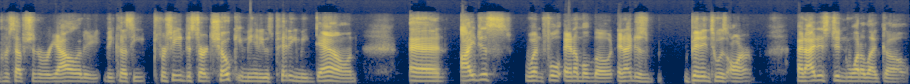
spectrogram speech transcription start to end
perception of reality because he proceeded to start choking me and he was pinning me down. And I just went full animal mode and I just bit into his arm. And I just didn't want to let go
